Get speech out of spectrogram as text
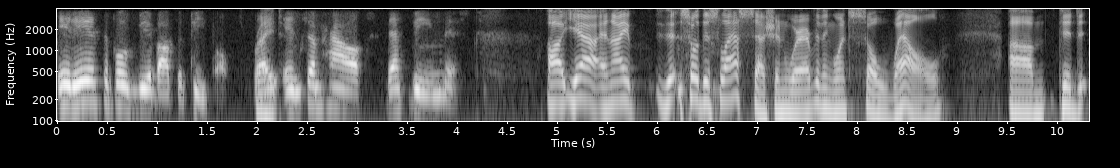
it is supposed to be about the people, right? right. And somehow that's being missed. Uh, yeah, and I th- so this last session where everything went so well, um, did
